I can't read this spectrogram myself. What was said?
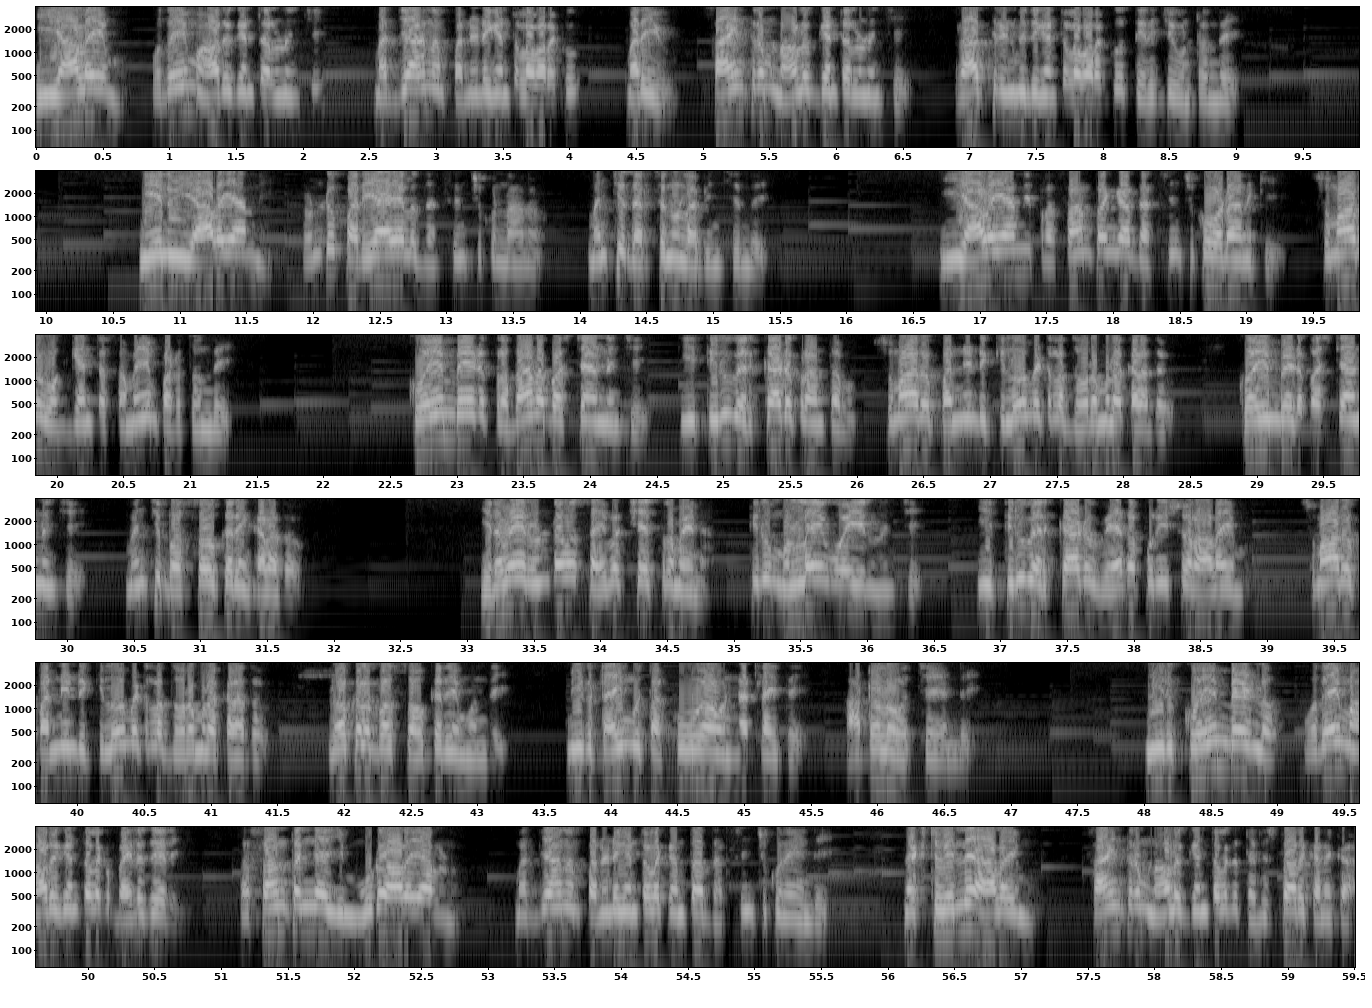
ఈ ఆలయం ఉదయం ఆరు గంటల నుంచి మధ్యాహ్నం పన్నెండు గంటల వరకు మరియు సాయంత్రం నాలుగు గంటల నుంచి రాత్రి ఎనిమిది గంటల వరకు తెరిచి ఉంటుంది. నేను ఈ ఆలయాన్ని రెండు పర్యాయాలు దర్శించుకున్నాను. మంచి దర్శనం లభించింది. ఈ ఆలయాన్ని ప్రశాంతంగా దర్శించుకోవడానికి సుమారు ఒక గంట సమయం పడుతుంది. కోయంబేడు ప్రధాన బస్టాండ్ నుంచి ఈ తిరువెర్కాడు ప్రాంతం సుమారు పన్నెండు కిలోమీటర్ల దూరంలో కలదు. కోయంబేడు బస్టాండ్ నుంచి మంచి బస్ సౌకర్యం కలదు. ఇరవై రెండవ శైవ క్షేత్రమైన తిరుముల్లై ఓయిల్ నుంచి ఈ తిరువెర్కాడు వేదపురీశ్వర ఆలయం సుమారు పన్నెండు కిలోమీటర్ల దూరంలో కలదు. లోకల్ బస్ సౌకర్యం ఉంది. మీకు టైం తక్కువగా ఉన్నట్లయితే ఆటోలో వచ్చేయండి. మీరు కోయంబేడులో ఉదయం ఆరు గంటలకు బయలుదేరి ప్రశాంతంగా ఈ మూడు ఆలయాలను మధ్యాహ్నం పన్నెండు గంటలకంతా దర్శించుకునేయండి. నెక్స్ట్ వెళ్ళే ఆలయం సాయంత్రం నాలుగు గంటలకు తెరుస్తారు కనుక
